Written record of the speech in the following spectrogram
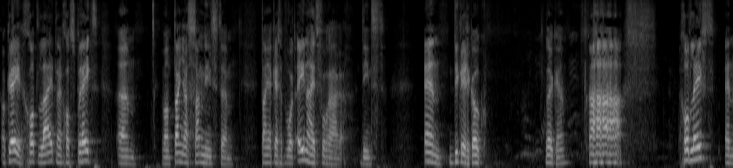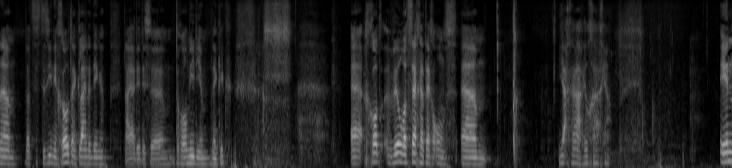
Oké, God leidt en God spreekt. Ehm, want Tanja's zangdienst, ehm, Tanja kreeg het woord eenheid voor haar eh, dienst. En die kreeg ik ook. Leuk hè? God leeft en ehm, dat is te zien in grote en kleine dingen. Nou ja, dit is toch wel medium, denk ik. Eh, God wil wat zeggen tegen ons. Ja, graag, heel graag, ja. In.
